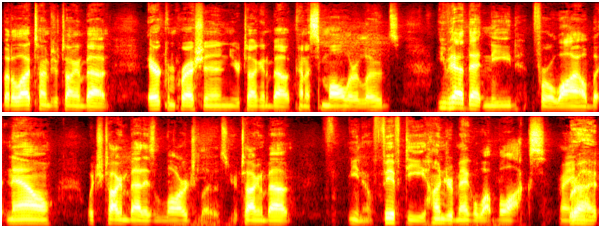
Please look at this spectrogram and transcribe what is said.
But a lot of times you're talking about air compression. You're talking about kind of smaller loads. You've had that need for a while, but now what you're talking about is large loads. You're talking about you know 50 100 megawatt blocks right Right.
